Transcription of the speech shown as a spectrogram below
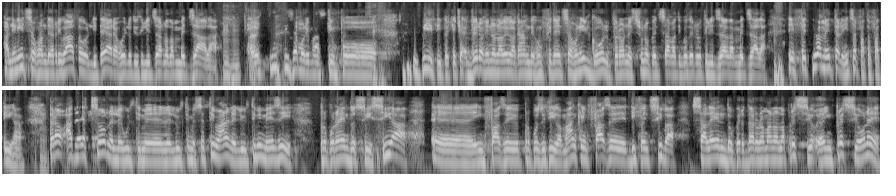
all'inizio quando è arrivato l'idea era quello di utilizzarlo da mezzala mm-hmm. e eh. tutti siamo rimasti un po' stupiti sì. perché cioè, è vero che non aveva grande confidenza con il gol però nessuno pensava di poterlo utilizzare da mezzala e effettivamente all'inizio ha fatto fatica mm. però adesso nelle ultime, nelle ultime settimane negli ultimi mesi proponendosi sia eh, in fase propositiva ma anche in fase difensiva salendo per dare una mano alla pressio- eh, in pressione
